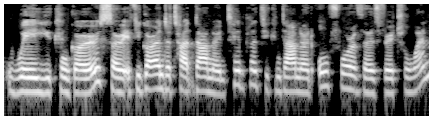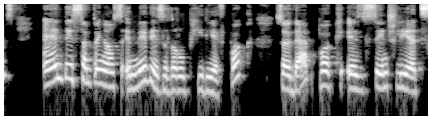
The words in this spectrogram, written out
where you can go. So if you go under download templates, you can download all four of those virtual ones And there's something else in there. There's a little PDF book. So that book is essentially it's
